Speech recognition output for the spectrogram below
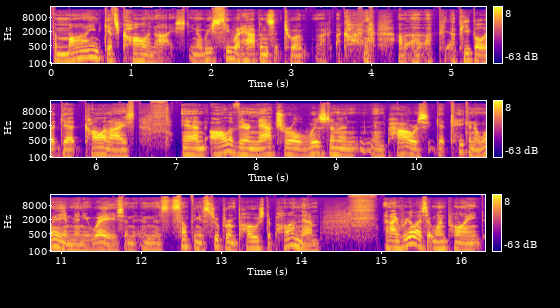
the mind gets colonized. You know, we see what happens to a, a, a, a, people that get colonized, and all of their natural wisdom and, and powers get taken away in many ways, and, and something is superimposed upon them. And I realized at one point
